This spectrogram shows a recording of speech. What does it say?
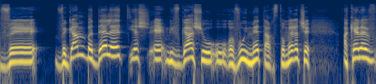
ו, וגם בדלת יש אה, מפגש שהוא רווי מתח, זאת אומרת שהכלב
